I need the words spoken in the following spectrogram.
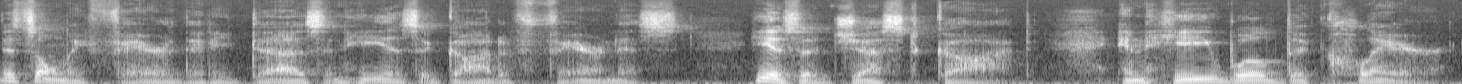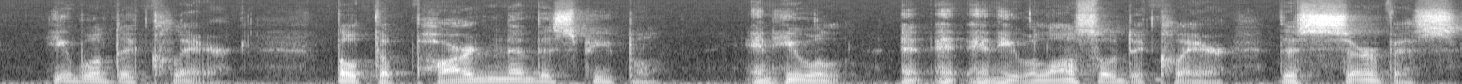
It's only fair that He does, and He is a God of fairness. He is a just God, and He will declare, He will declare both the pardon of His people and He will and, and, he will also declare the service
